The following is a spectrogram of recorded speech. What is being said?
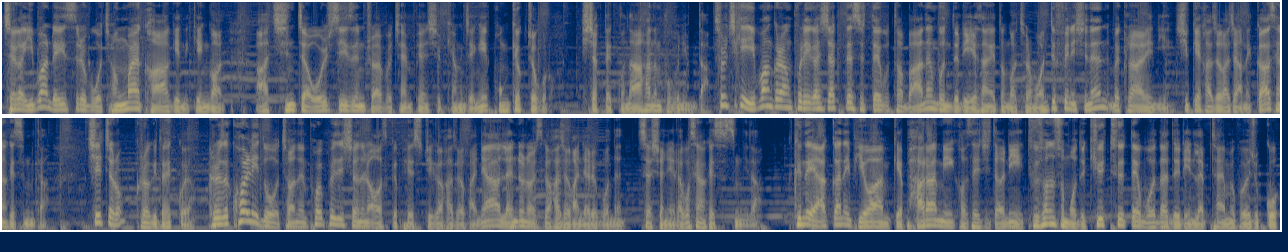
제가 이번 레이스를 보고 정말 강하게 느낀 건 아 진짜 올 시즌 드라이버 챔피언십 경쟁이 본격적으로 시작됐구나 하는 부분입니다. 솔직히 이번 그랑프리가 시작됐을 때부터 많은 분들이 예상했던 것처럼 원투 피니시는 맥클라렌이 쉽게 가져가지 않을까 생각했습니다. 실제로 그러기도 했고요. 그래서 퀄리도 저는 폴 포지션을 어스카 PSG가 가져가냐 랜더 노리스가 가져가냐를 보는 세션이라고 생각했었습니다. 근데 약간의 비와 함께 바람이 거세지더니 두 선수 모두 Q2 때보다 느린 랩타임을 보여줬고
